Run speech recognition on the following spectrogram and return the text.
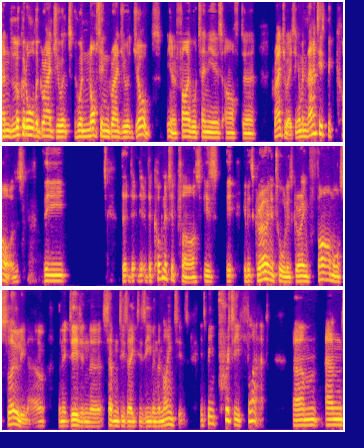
and look at all the graduates who are not in graduate jobs you know five or ten years after graduating. I mean that is because the the, the, the cognitive class is it, if it's growing at all is growing far more slowly now than it did in the 70s 80s even the 90s it's been pretty flat. Um, and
